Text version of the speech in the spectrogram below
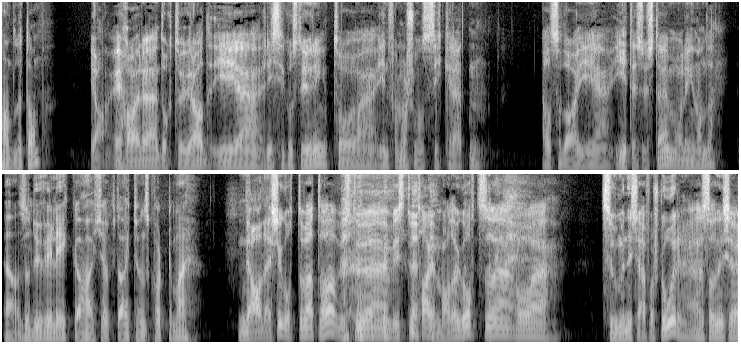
handlet om. Ja, jeg har doktorgrad i risikostyring av informasjonssikkerheten Altså da i IT-system og lignende. Ja, Så du ville ikke ha kjøpt iTunes-kort til meg? Ja, det er ikke godt å vite. Hvis du, hvis du timer det godt så, og eh, summen ikke er for stor, eh, så den ikke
